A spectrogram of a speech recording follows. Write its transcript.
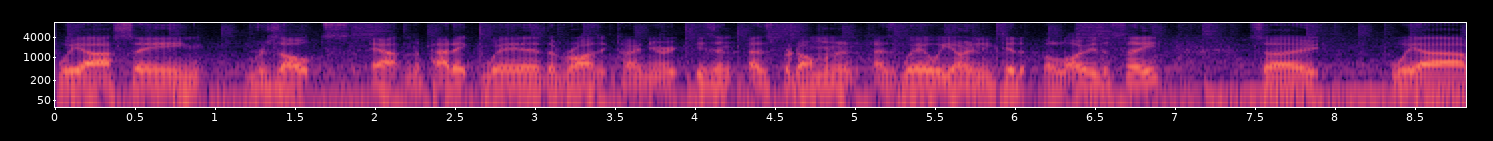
We are seeing results out in the paddock where the Rhizoctonia isn't as predominant as where we only did it below the seed. So we are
